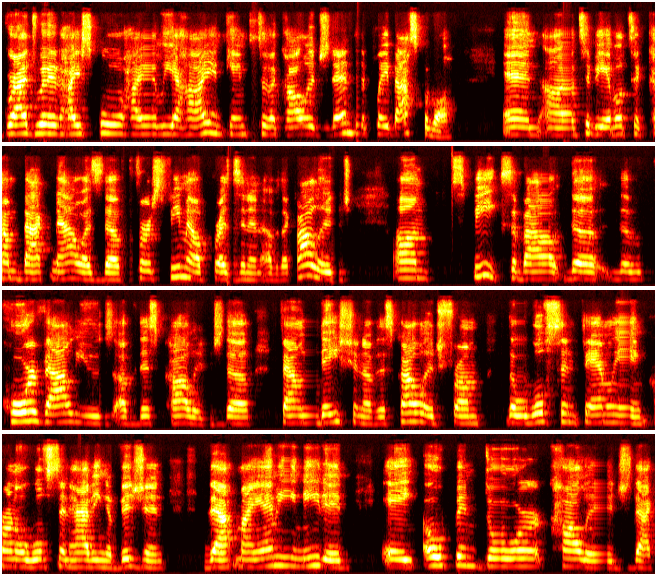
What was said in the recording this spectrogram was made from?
graduated high school, Hialeah High, and came to the college then to play basketball. And uh, to be able to come back now as the first female president of the college, um, speaks about the, the core values of this college, the foundation of this college from the Wolfson family and Colonel Wolfson having a vision that Miami needed a open door college that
